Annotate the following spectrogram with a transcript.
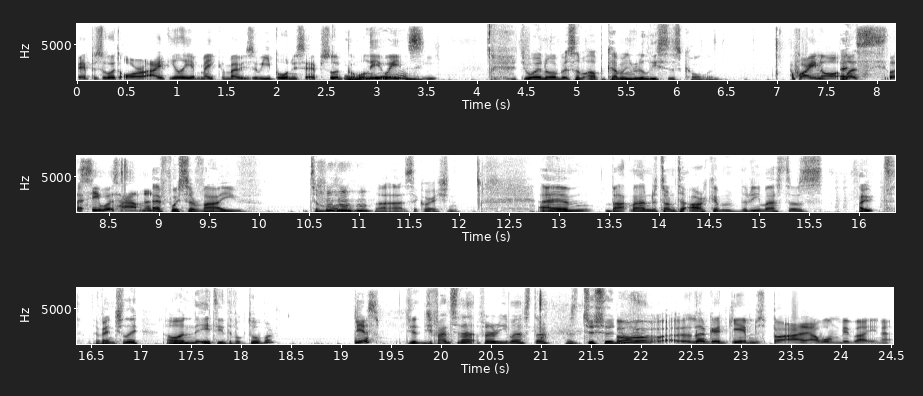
episode, or ideally it might come out as a wee bonus episode. But we'll need to wait and see. Do you want to know about some upcoming releases, Colin? Why not? Uh, Let's let's see what's happening. If we survive tomorrow, that, that's the question. Um, Batman Return to Arkham, the remasters out eventually on the 18th of October. yes. Do you, do you fancy that for a remaster? Is it too soon? Oh, they're good games, but I, I won't be buying it.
